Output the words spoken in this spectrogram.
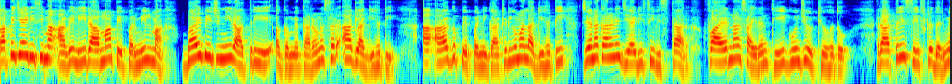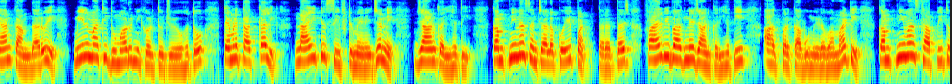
વાપી જેઆઈડીસીમાં આવેલી રામા પેપર મિલમાં ભાઈબીજની રાત્રિએ અગમ્ય કારણોસર આગ લાગી હતી. આ આગ પેપરની ગાંઠડીઓમાં લાગી હતી, જેના કારણે જીઆઈડીસી વિસ્તાર ફાયરના સાયરનથી ગુંજી ઉઠ્યો હતો. રાત્રિ શિફ્ટ દરમિયાન કામદારોએ મિલમાંથી ધુમાડો નીકળતો જોયો હતો. તેમણે તાત્કાલિક નાઇટ શિફ્ટ મેનેજરને જાણ કરી હતી. કંપનીના સંચાલકોએ પણ તરત જ ફાયર વિભાગને જાણ કરી હતી. આગ પર કાબૂ મેળવવા માટે કંપનીમાં સ્થાપિત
